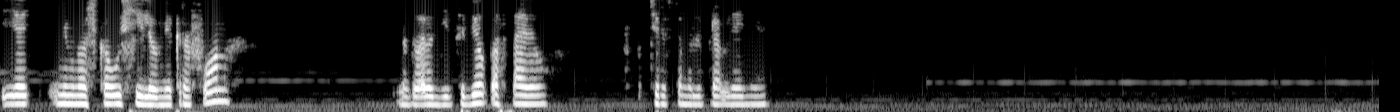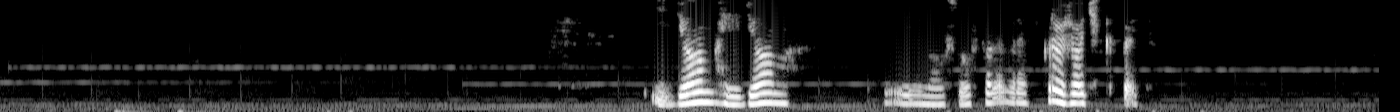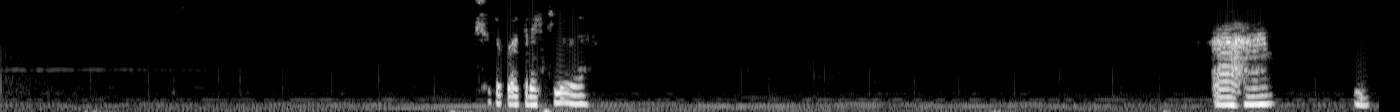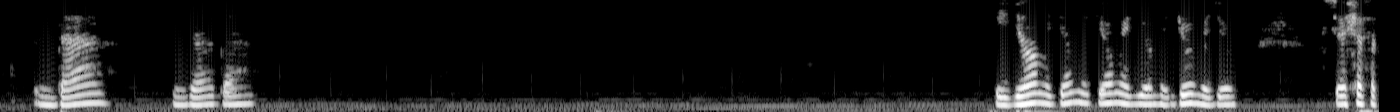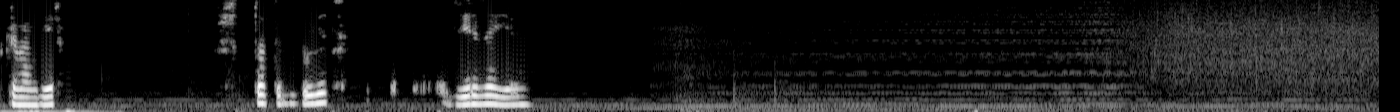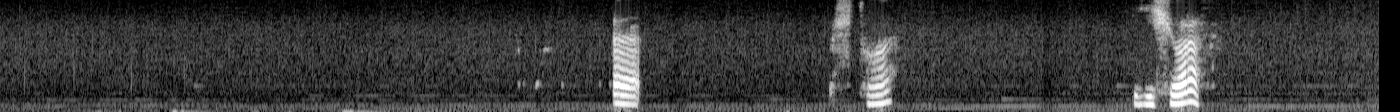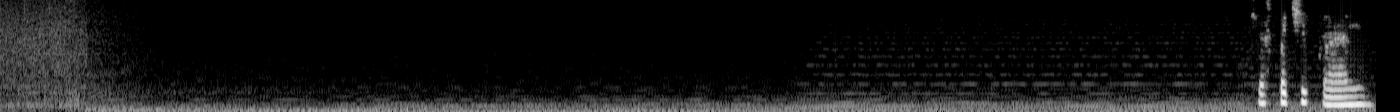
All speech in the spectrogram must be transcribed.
Я немножко усилил микрофон. На 2 дБ поставил через панель управления. Идем, идем. И новых слов подобрать. Кружочек какой-то. Все такое красивое. Ага. Да. Да, да. Идем, идем, идем, идем, идем, идем. Все, сейчас открываем дверь. Что тут будет? Дверь заела. Э, что? Еще раз? Сейчас почитаем.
